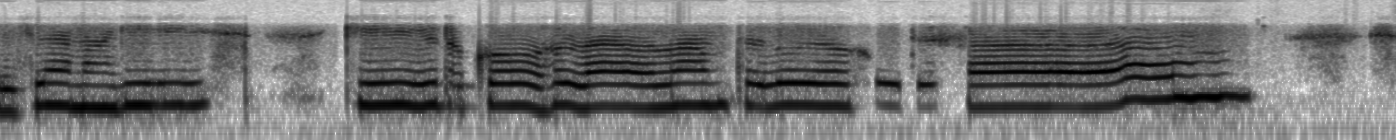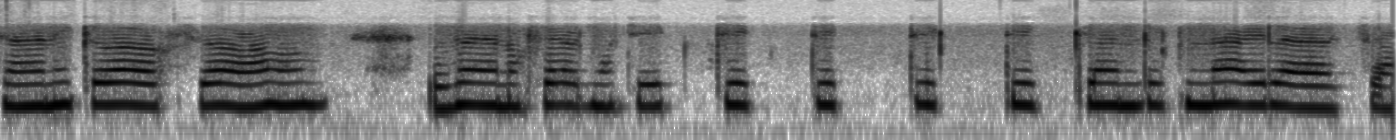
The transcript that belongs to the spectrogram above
וזה מרגיש כאילו כל העולם תלוי על חוט אחד, שנקרא עכשיו, ונופל כמו טיק טיק טיק טיק טיק, כן לפני לעצה,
